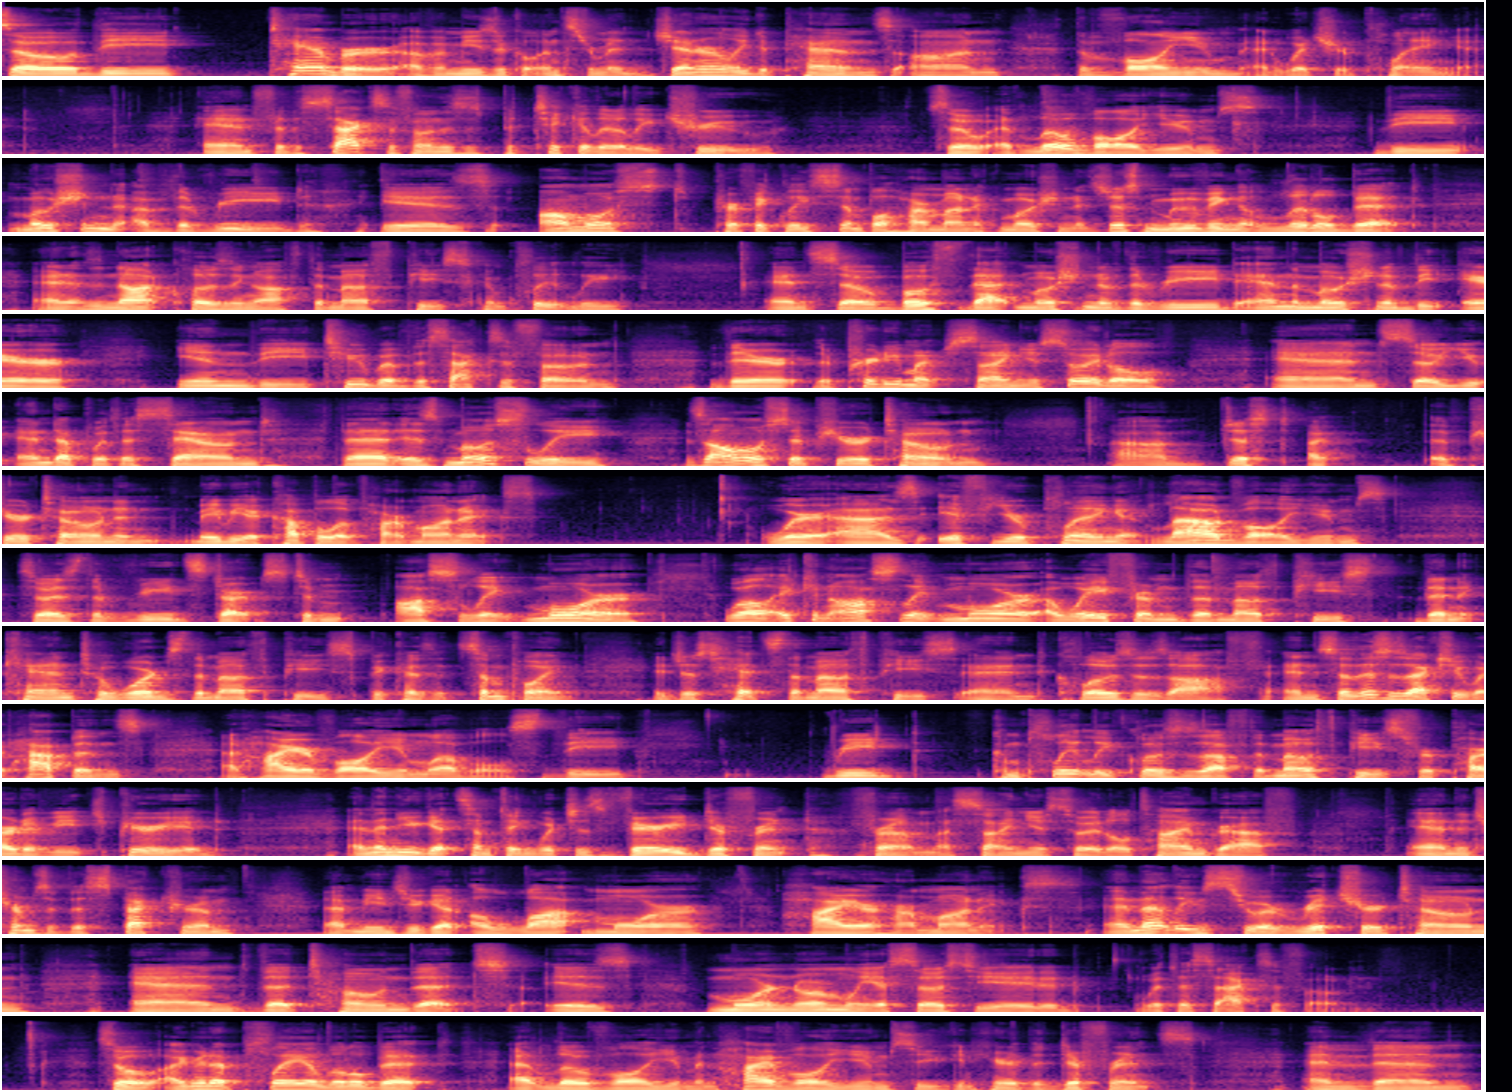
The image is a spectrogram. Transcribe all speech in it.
So the timbre of a musical instrument generally depends on the volume at which you're playing it. And for the saxophone, this is particularly true. So at low volumes, the motion of the reed is almost perfectly simple harmonic motion. It's just moving a little bit and is not closing off the mouthpiece completely. And so both that motion of the reed and the motion of the air in the tube of the saxophone, they're they're pretty much sinusoidal and so you end up with a sound that is mostly is almost a pure tone, um, just a, a pure tone and maybe a couple of harmonics. Whereas if you're playing at loud volumes, so as the reed starts to oscillate more, well, it can oscillate more away from the mouthpiece than it can towards the mouthpiece because at some point it just hits the mouthpiece and closes off. And so this is actually what happens at higher volume levels. The reed completely closes off the mouthpiece for part of each period. And then you get something which is very different from a sinusoidal time graph. And in terms of the spectrum, that means you get a lot more higher harmonics. And that leads to a richer tone and the tone that is more normally associated with a saxophone. So I'm going to play a little bit at low volume and high volume so you can hear the difference. And then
